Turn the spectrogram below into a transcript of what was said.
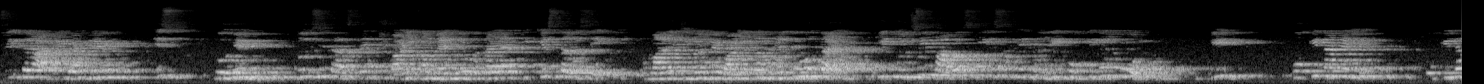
इसी तरह आगे बढ़ते हैं। इस दोहे में तुलसीदास ने वाणी का महत्व बताया कि किस तरह से हमारे जीवन में वाणी का महत्व होता है कि तुलसी पावस की कोकिला कोल कि कोकिला कोकिला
